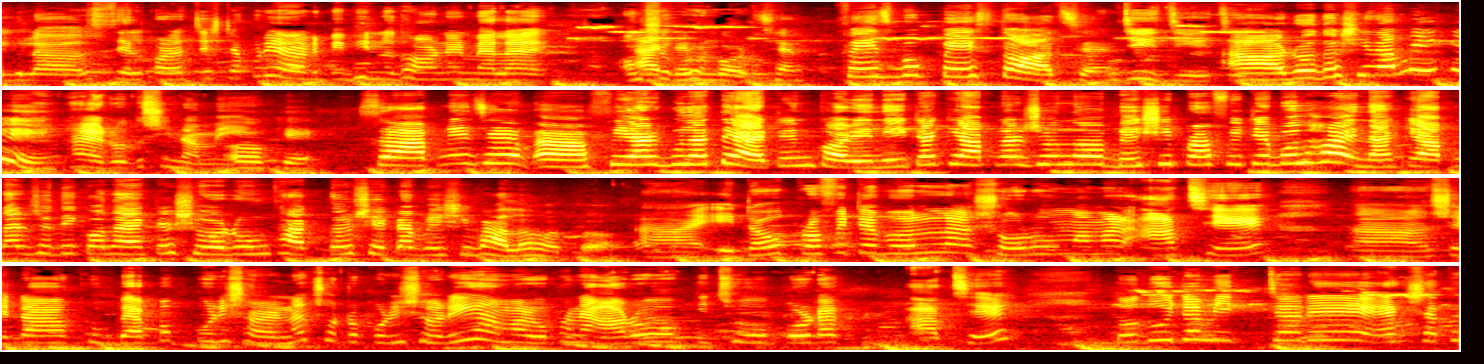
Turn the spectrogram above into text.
এগুলা সেল করার চেষ্টা করি আর বিভিন্ন ধরনের মেলায় অংশগ্রহণ করছেন। ফেসবুক পেজ তো আছে। জি জি জি। আর রোদসী নামে কি? হ্যাঁ রোদসী নামে ওকে সো আপনি যে ফেয়ার গুলাতে অ্যাটেন্ড করেন এটা কি আপনার জন্য বেশি প্রফিটেবল হয়? নাকি আপনার যদি কোনো একটা শোরুম থাকতো সেটা বেশি ভালো হতো? এটাও প্রফিটেবল শোরুম আমার আছে। সেটা খুব ব্যাপক পরিসরে না ছোট পরিসরেই আমার ওখানে আরও কিছু প্রোডাক্ট আছে। তো দুইটা মিক্সচারে একসাথে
